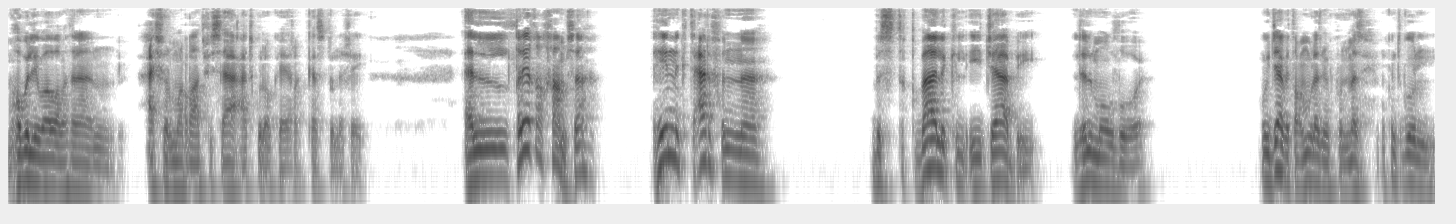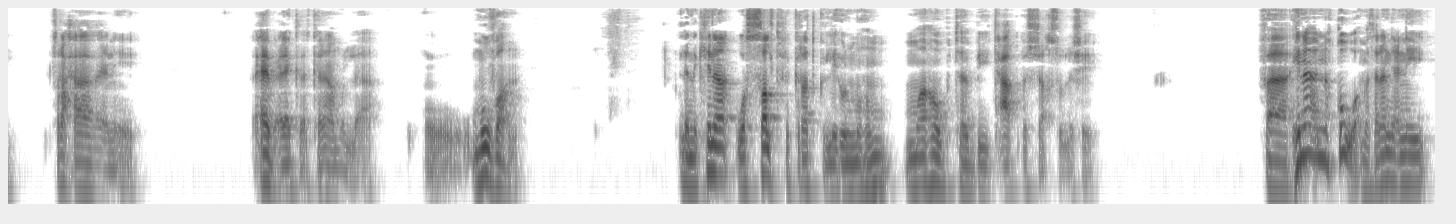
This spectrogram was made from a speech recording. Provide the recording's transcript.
ما هو اللي والله مثلا عشر مرات في ساعة تقول أوكي ركزت ولا شيء. الطريقة الخامسة هي إنك تعرف إن باستقبالك الإيجابي للموضوع وإيجابي طبعا مو لازم يكون مزح ممكن تقول بصراحة يعني عيب عليك الكلام ولا موف اون لأنك هنا وصلت فكرتك اللي هو المهم ما هو بتبي تعاقب الشخص ولا شيء. فهنا انه قوة مثلا يعني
